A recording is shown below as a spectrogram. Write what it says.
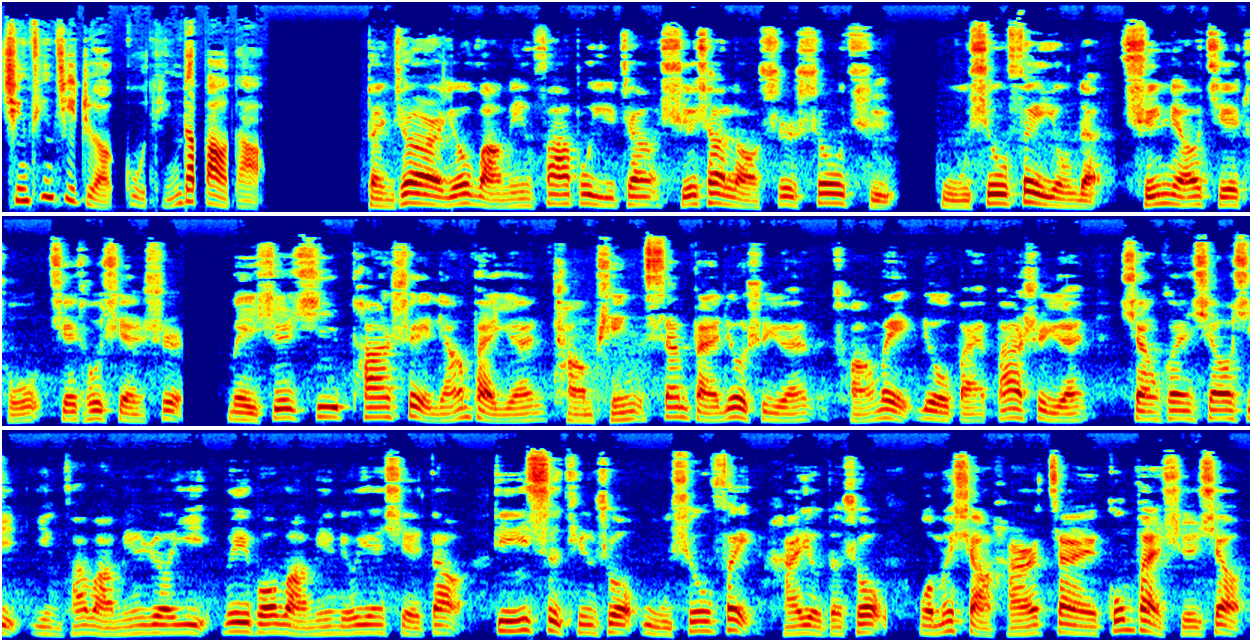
请听记者古婷的报道。本周二，有网民发布一张学校老师收取午休费用的群聊截图，截图显示。每学期趴睡两百元，躺平三百六十元，床位六百八十元。相关消息引发网民热议。微博网民留言写道：“第一次听说午休费，还有的说我们小孩在公办学校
